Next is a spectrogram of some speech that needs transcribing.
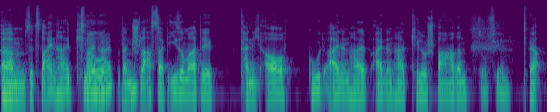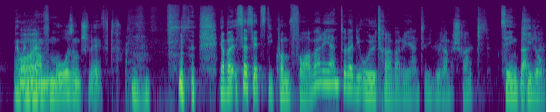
ähm, so zweieinhalb Kilo, Zweieinhalb, dann Schlafsack Isomatte kann ich auch gut eineinhalb, eineinhalb Kilo sparen. So viel. Ja. wenn man auf Moosen schläft. Ja, aber ist das jetzt die Komfortvariante oder die Ultra-Variante, die du da beschreibst? Zehn Kilo.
